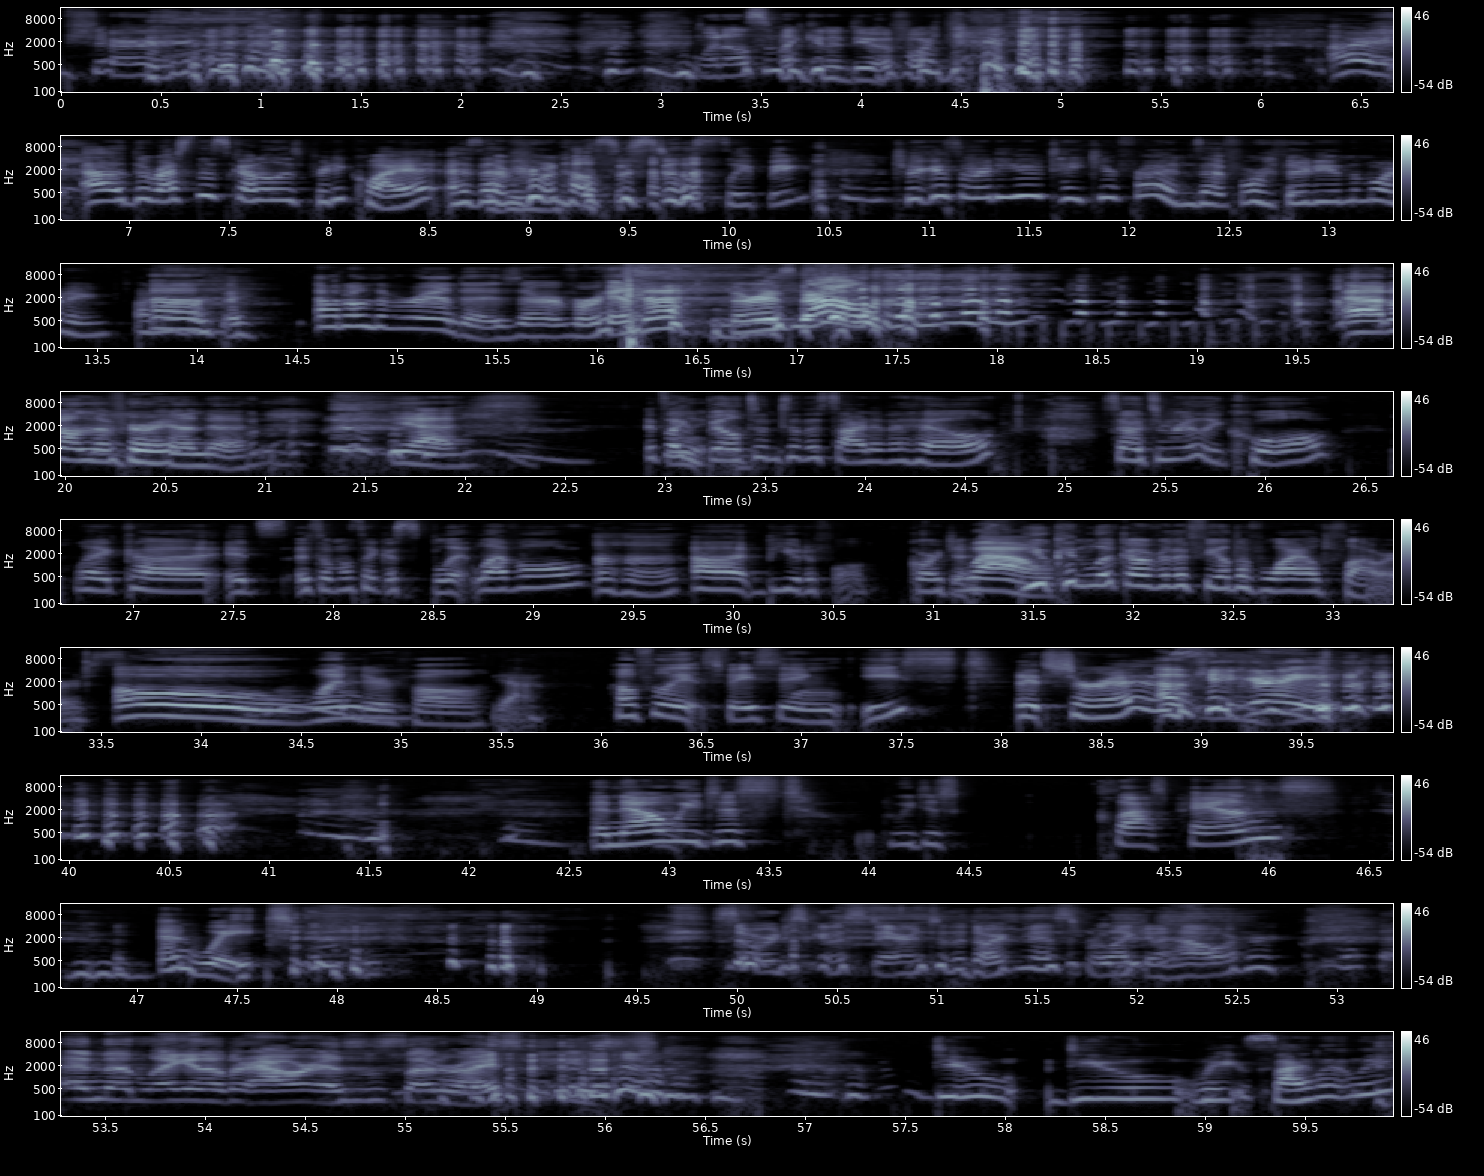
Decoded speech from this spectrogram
Sure. what else am I gonna do at four thirty? All right. Uh, the rest of the scuttle is pretty quiet as everyone else is still sleeping. Triggus, where do you take your friends at 4.30 in the morning on your Uh, birthday? Out on the veranda. Is there a veranda? There is now. Out on the veranda. Yes. It's like built into the side of a hill. So it's really cool. Like uh it's it's almost like a split level. Uh huh. Uh beautiful. Gorgeous. Wow. You can look over the field of wildflowers. Oh, wonderful. Yeah. Hopefully, it's facing east. It sure is. Okay, great. and now we just we just clasp hands and wait. So we're just gonna stare into the darkness for like an hour. And then like another hour as the sun rises. Do you do you wait silently?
